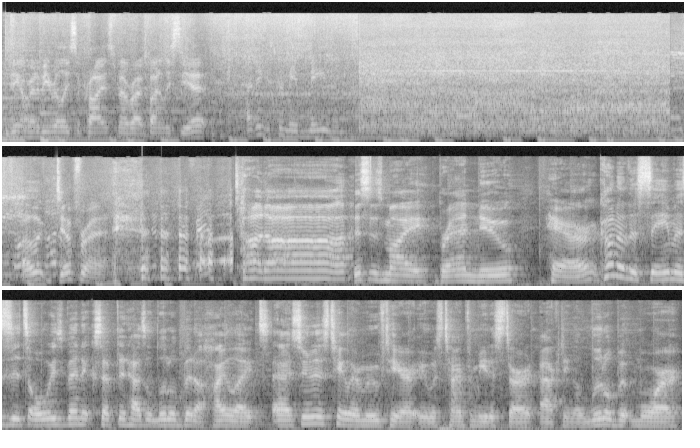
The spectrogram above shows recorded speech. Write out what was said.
You think I'm gonna be really surprised whenever I finally see it? I think it's gonna be amazing. I look different. Ta-da! This is my brand new hair. Kind of the same as it's always been, except it has a little bit of highlights. As soon as Taylor moved here, it was time for me to start acting a little bit more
